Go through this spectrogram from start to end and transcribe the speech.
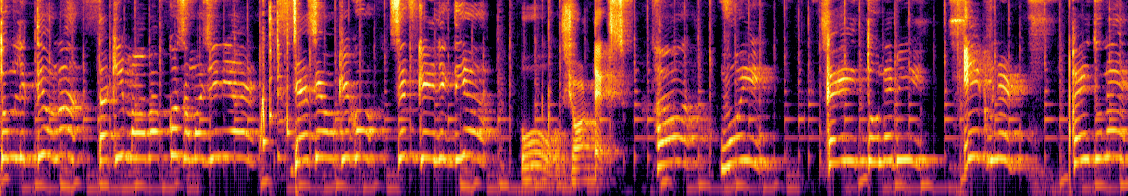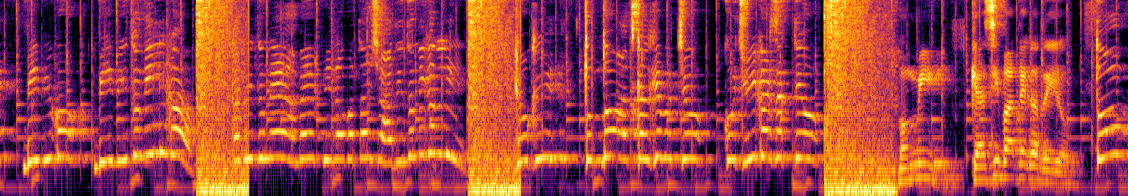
तुम लिखते हो ना ताकि माँ बाप को समझ ही नहीं आए। जैसे ओके को सिर्फ़ के लिख दिया। ओ शॉर्ट टेक्स्ट हाँ वही। कहीं तूने भी एक मिनट। कहीं तूने बीबी को बीबी तो नहीं लिखा। कभी तूने हमें बिना बताए शादी तो नहीं कर ली? क्योंकि तुम तो आजकल के बच्चों कुछ भी कर सकते हो मम्मी कैसी बातें कर रही हो? तो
